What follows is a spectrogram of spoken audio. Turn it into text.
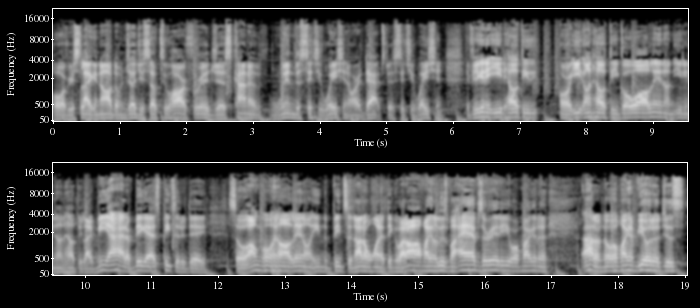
Or if you're slacking off, don't judge yourself too hard for it. Just kind of win the situation or adapt to the situation. If you're gonna eat healthy or eat unhealthy, go all in on eating unhealthy. Like me, I had a big ass pizza today so I'm going all in on eating the pizza, and I don't want to think about, oh, am I gonna lose my abs already, or am I gonna, I don't know, am I gonna be able to just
